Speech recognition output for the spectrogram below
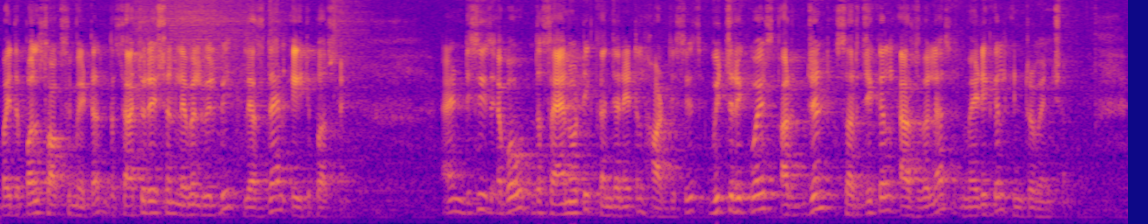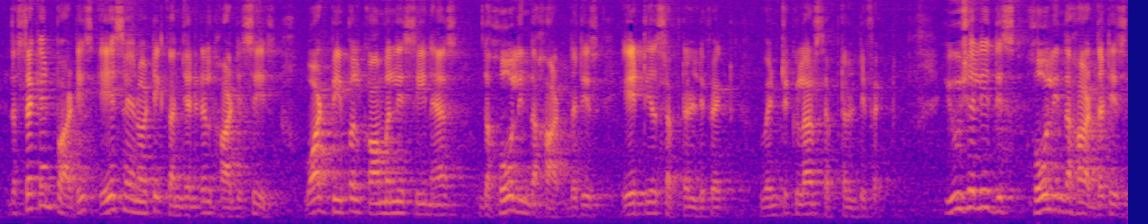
by the pulse oximeter, the saturation level will be less than 80% and this is about the cyanotic congenital heart disease which requires urgent surgical as well as medical intervention. The second part is acyanotic congenital heart disease, what people commonly seen as the hole in the heart that is atrial septal defect, ventricular septal defect. Usually this hole in the heart that is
